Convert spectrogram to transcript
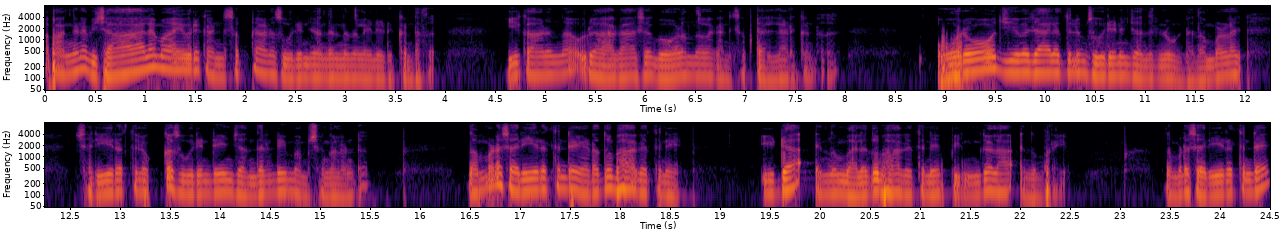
അപ്പം അങ്ങനെ വിശാലമായ ഒരു കൺസെപ്റ്റാണ് സൂര്യൻ ചന്ദ്രൻ എന്നുള്ളതിന് എടുക്കേണ്ടത്. ഈ കാണുന്ന ഒരു ആകാശഗോളം എന്നുള്ള കൺസെപ്റ്റ് അല്ല എടുക്കേണ്ടത്. ഓരോ ജീവജാലത്തിലും സൂര്യനും ചന്ദ്രനും ഉണ്ട്. നമ്മളുടെ ശരീരത്തിലൊക്കെ സൂര്യന്റെയും ചന്ദ്രന്റെയും അംശങ്ങളുണ്ട്. നമ്മുടെ ശരീരത്തിന്റെ ഇടതുഭാഗത്തിനെ ഇട എന്നും വലതുഭാഗത്തിനെ പിങ്കള എന്നും പറയും. നമ്മുടെ ശരീരത്തിന്റെ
